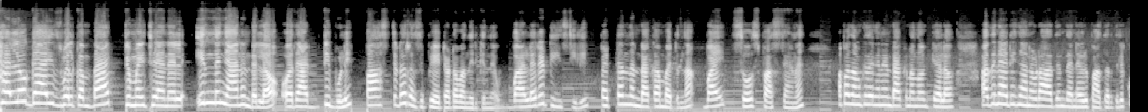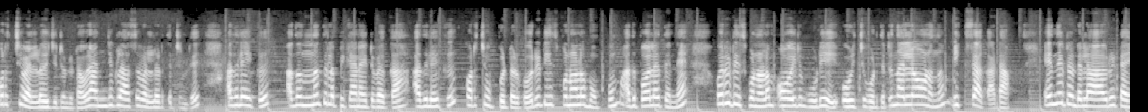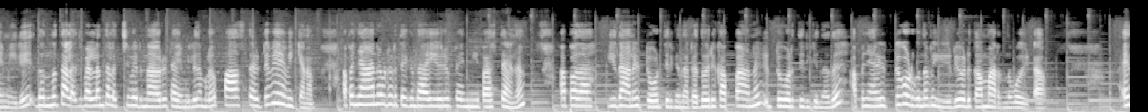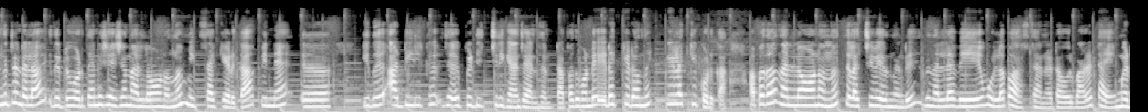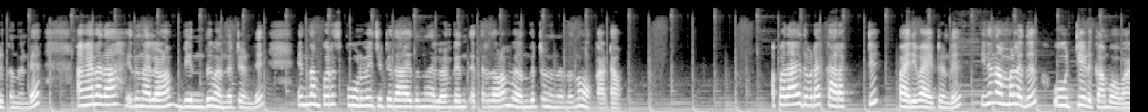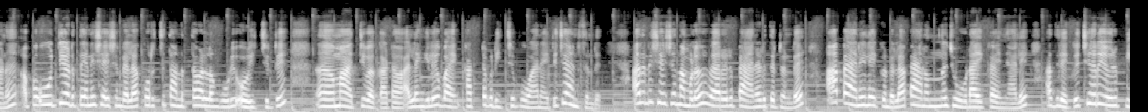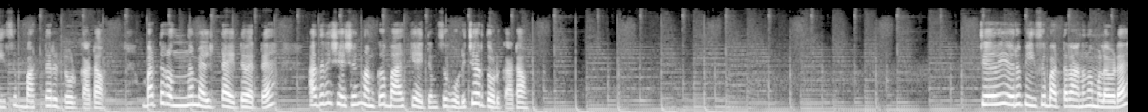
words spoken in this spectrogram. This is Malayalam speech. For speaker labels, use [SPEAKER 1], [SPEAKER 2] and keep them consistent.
[SPEAKER 1] Hello guys welcome back to my channel ഇന്ന് ഞാനുണ്ടല്ലോ ഒരു അടിപൊളി പാസ്റ്റയുടെ റെസിപ്പി ആയിട്ടോട്ടോ വന്നിരിക്കുന്നത് വളരെ ടേസ്റ്റിയിൽ പെട്ടെന്ന് ഉണ്ടാക്കാൻ പറ്റുന്ന വൈറ്റ് സോസ് പാസ്റ്റയാണ് അപ്പോൾ നമുക്കിത് എങ്ങനെ ഉണ്ടാക്കണം നോക്കിയാലോ? അതിനായിട്ട് ഞാനിവിടെ ആദ്യം തന്നെ ഒരു പാത്രത്തിൽ കുറച്ച് വെള്ളം ഒഴിച്ചിട്ടുണ്ട് കേട്ടോ ഒരു അഞ്ച് ഗ്ലാസ് വെള്ളം എടുത്തിട്ടുണ്ട്. അതിലേക്ക് അതൊന്ന് തിളപ്പിക്കാനായിട്ട് വെക്കുക അതിലേക്ക് കുറച്ച് ഉപ്പ് കൊടുക്കുക. ഒരു ടീസ്പൂണോളം ഉപ്പും അതുപോലെ തന്നെ ഒരു ടീസ്പൂണോളം ഓയിലും കൂടി ഒഴിച്ച് കൊടുത്തിട്ട് നല്ലോണം ഒന്ന് മിക്സ് ആക്കാം കേട്ടോ എന്നിട്ടുണ്ടല്ലോ ആ ഒരു ടൈമിൽ ഇതൊന്ന് തള വെള്ളം തിളച്ച് വരുന്ന ആ ഒരു ടൈമിൽ നമ്മൾ പാസ്ത ഇട്ട് വേവിക്കണം. അപ്പം ഞാനിവിടെ എടുത്തേക്കുന്നത് ഈ ഒരു പെന്നി പാസ്തയാണ് അപ്പോൾ അതാ ഇതാണ് ഇട്ട് കൊടുത്തിരിക്കുന്നത് കേട്ടോ. ഇതൊരു കപ്പാണ് ഇട്ട് കൊടുത്തിരിക്കുന്നത്. അപ്പം ഞാൻ ഇട്ട് കൊടുക്കുന്ന വീഡിയോ എടുക്കാൻ മറന്നു പോയിട്ടോ. എന്നിട്ടുണ്ടല്ലോ ഇതിട്ട് കൊടുത്തതിന് ശേഷം നല്ലോണം ഒന്ന് മിക്സ് ആക്കി എടുക്കുക പിന്നെ ഇത് അടിയിലേക്ക് പിടിച്ചിരിക്കാൻ ചാൻസ് ഉണ്ട് അപ്പോൾ അതുകൊണ്ട് ഇടയ്ക്കിടെ ഒന്ന് ഇളക്കി കൊടുക്കുക അപ്പോൾ അതാ നല്ലോണം ഒന്ന് തിളച്ച് വരുന്നുണ്ട്. ഇത് നല്ല വേവുള്ള പാസ്ത ആണ് കേട്ടോ ഒരുപാട് ടൈം എടുക്കുന്നുണ്ട്. അങ്ങനെ അതാ ഇത് നല്ലോണം വെന്ത് വന്നിട്ടുണ്ട്. ഇനി നമുക്കൊരു സ്പൂൺ വെച്ചിട്ട് ഇതാ ഇതൊന്ന് നല്ലോണം എത്രത്തോളം വെന്തിട്ടുണ്ടെന്നുള്ളത് നോക്കാം കേട്ടോ അപ്പോൾ അതാ ഇതിവിടെ കറക്റ്റ് പരിവായിട്ടുണ്ട്. ഇനി നമ്മളിത് ഊറ്റിയെടുക്കാൻ പോവാണ്. അപ്പോൾ ഊറ്റിയെടുത്തതിന് ശേഷം ഉണ്ടല്ല കുറച്ച് തണുത്ത വെള്ളം കൂടി ഒഴിച്ചിട്ട് മാറ്റി വെക്കാം കേട്ടോ അല്ലെങ്കിൽ കട്ട പിടിച്ച് പോകാനായിട്ട് ചാൻസ് ഉണ്ട്. അതിനുശേഷം നമ്മൾ വേറൊരു പാൻ എടുത്തിട്ടുണ്ട്. ആ പാനിലേക്ക് ഉണ്ടല്ലോ ആ പാനൊന്ന് ചൂടായി കഴിഞ്ഞാൽ അതിലേക്ക് ചെറിയൊരു പീസ് ബട്ടർ ഇട്ട് കൊടുക്കാം കേട്ടോ ബട്ടർ ഒന്ന് മെൽട്ടായിട്ട് വരട്ടെ. അതിനുശേഷം നമുക്ക് ബാക്കി ഐറ്റംസ് കൂടി ചേർത്ത് കൊടുക്കാം കേട്ടോ ചെറിയൊരു പീസ് ബട്ടറാണ് നമ്മളിവിടെ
